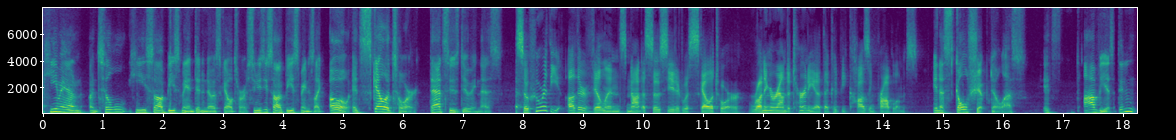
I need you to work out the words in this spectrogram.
He Man, until he saw Beastman, didn't know Skeletor? As soon as he saw Beastman, he's like, oh, it's Skeletor. That's who's doing this. So, who are the other villains not associated with Skeletor running around Eternia that could be causing problems? In a skull ship, no less. It's obvious. Didn't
